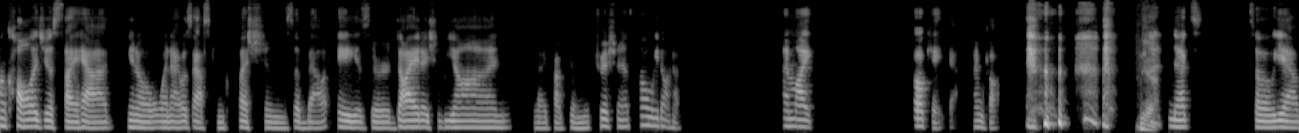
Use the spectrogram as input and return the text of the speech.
oncologist I had, you know, when I was asking questions about, hey, is there a diet I should be on? And I talked to a nutritionist. Oh, we don't have. I'm like, okay, yeah, I'm gone. Yeah. Next. So yeah,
